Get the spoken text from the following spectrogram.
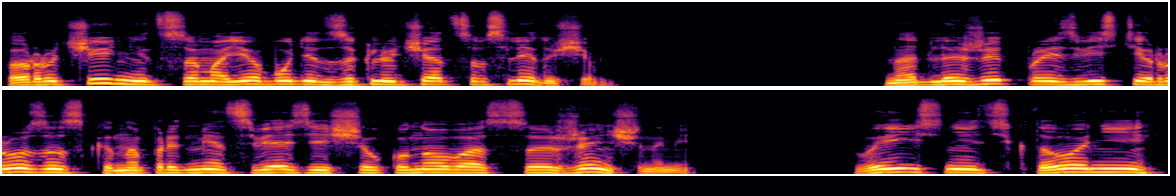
порученница мое будет заключаться в следующем. Надлежит произвести розыск на предмет связи Щелкунова с женщинами. Выяснить, кто они,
